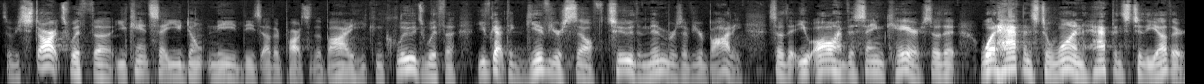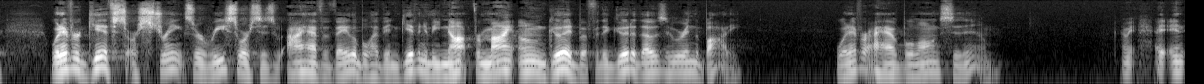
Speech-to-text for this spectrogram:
So he starts with the, you can't say you don't need these other parts of the body. He concludes with the, you've got to give yourself to the members of your body so that you all have the same care, so that what happens to one happens to the other. Whatever gifts or strengths or resources I have available have been given to me not for my own good, but for the good of those who are in the body. Whatever I have belongs to them. I mean, and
